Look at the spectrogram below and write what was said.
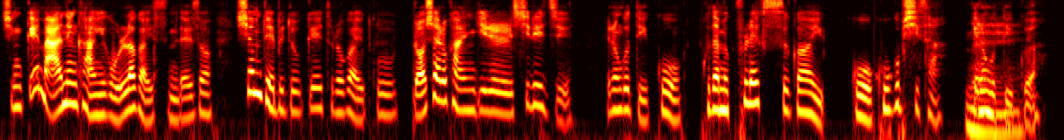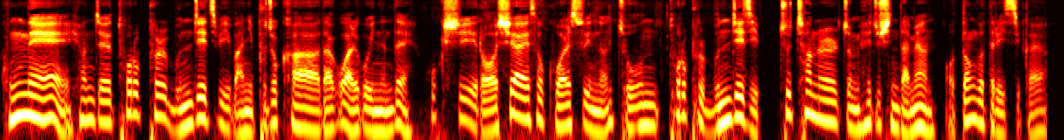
지금 꽤 많은 강의가 올라가 있습니다. 그래서 시험 대비도 꽤 들어가 있고 러시아로 가는 길 시리즈 이런 것도 있고 그다음에 FLEX가 있고 고급 시사 이런 네. 것도 있고요. 국내에 현재 TORFL 문제집이 많이 부족하다고 알고 있는데 혹시 러시아에서 구할 수 있는 좋은 TORFL 문제집 추천을 좀 해주신다면 어떤 것들이 있을까요?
